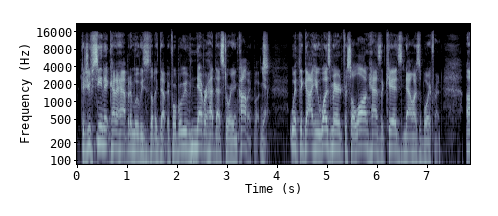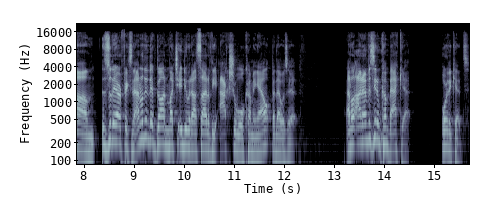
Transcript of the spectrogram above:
because you've seen it kind of happen in movies and stuff like that before, but we've never had that story in comic books. Yeah. With the guy who was married for so long, has the kids, now has a boyfriend. Um, so they are fixing that. I don't think they've gone much into it outside of the actual coming out, but that was it. I don't. I haven't seen them come back yet, or the kids.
